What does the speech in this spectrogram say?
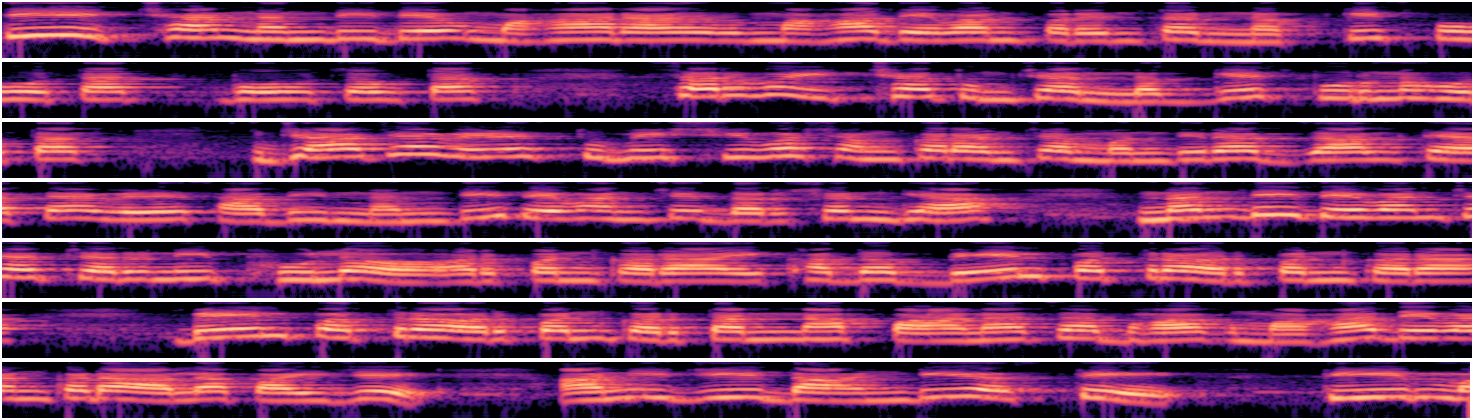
ती इच्छा नंदीदेव महारा महादेवांपर्यंत नक्कीच पोहोतात पोहोचवतात. सर्व इच्छा तुमच्या लगेच पूर्ण होतात. ज्या ज्या वेळेस तुम्ही शिवशंकरांच्या मंदिरात जाल त्या त्या वेळेस आधी नंदीदेवांचे दर्शन घ्या. नंदीदेवांच्या चरणी फुलं अर्पण करा. एखादं बेलपत्र अर्पण करा. बेलपत्र अर्पण करताना पानाचा भाग महादेवांकडे आला पाहिजे. आणि जी दांडी असते ती म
